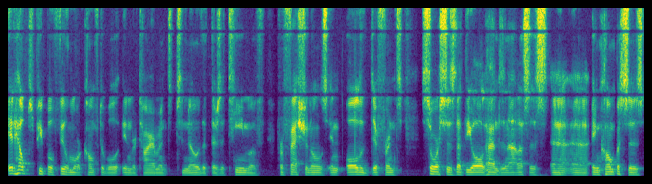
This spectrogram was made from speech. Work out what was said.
it helps people feel more comfortable in retirement to know that there's a team of professionals in all the different sources that the all hands analysis uh, uh, encompasses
